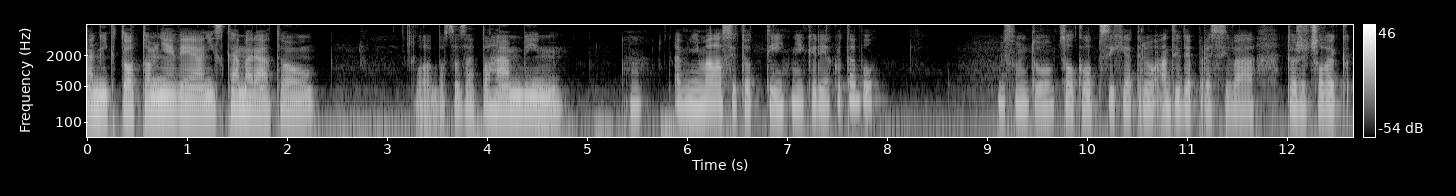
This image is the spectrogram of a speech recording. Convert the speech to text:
a nikto o tom nevie, ani s kamarátov, lebo sa za to hambím. Hm. A vnímala si to ty niekedy ako tabu? Myslím tu celkovo psychiatriu, antidepresíva, to, že človek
